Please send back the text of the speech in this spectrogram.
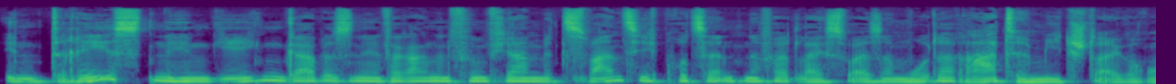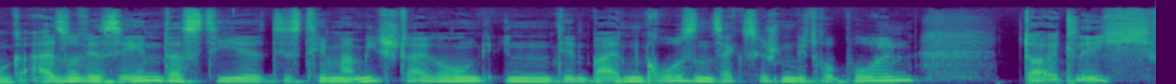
In Dresden hingegen gab es in den vergangenen fünf Jahren mit 20 Prozent eine vergleichsweise moderate Mietsteigerung. Also wir sehen, dass die, das Thema Mietsteigerung in den beiden großen sächsischen Metropolen deutlich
